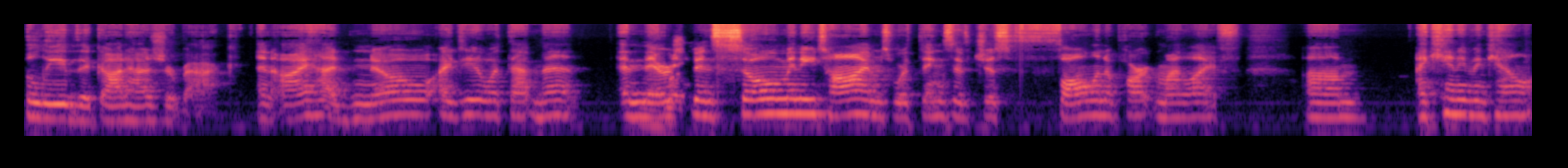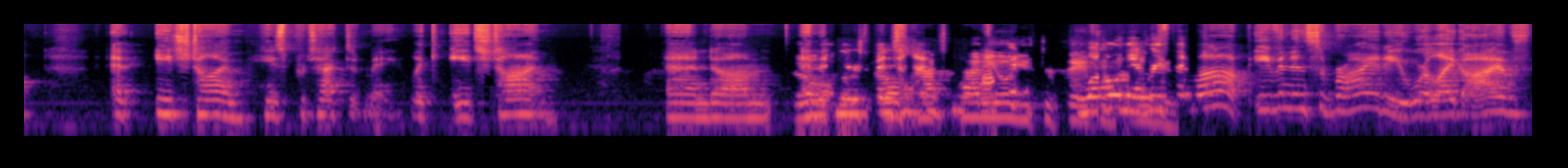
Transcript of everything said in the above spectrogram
believe that God has your back? And I had no idea what that meant. And there's been so many times where things have just fallen apart in my life. Um, I can't even count. And each time he's protected me, like each time. And um, and then there's been times where Patty O I- used to say, blown everything up even in sobriety where like i've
